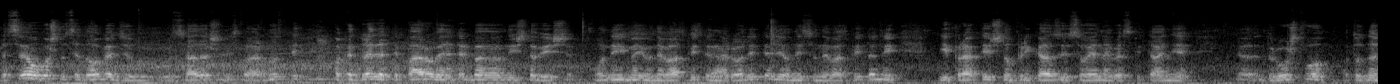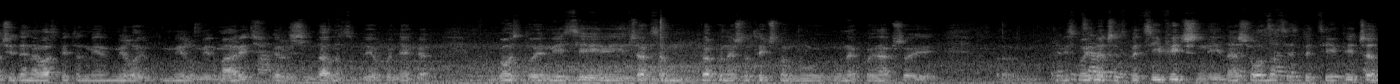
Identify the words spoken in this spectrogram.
da sve ovo što se događa u, u sadašnjoj stvarnosti, pa kad gledate parove ne treba vam ništa više. Oni imaju nevaspitane roditelje, oni su nevaspitani i praktično prikazuju svoje nevaspitanje e, društvo, a to znači da je nevaspitan Mi- Milo, Milomir Marić, jer danas sam bio kod njega gost u emisiji i čak sam tako nešto slično u, u nekoj našoj e, mi smo inače specifični, naš odnos je specifičan.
